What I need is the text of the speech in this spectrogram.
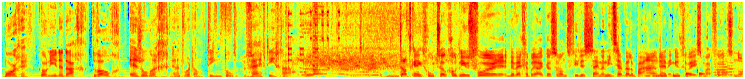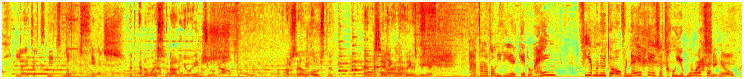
Morgen, Koninginnedag, droog en zonnig. En het wordt dan 10 tot 15 graden. Dat klinkt goed. Zo groot nieuws voor de weggebruikers. Want files zijn er niet. Er zijn wel een paar aanrijdingen geweest. Maar vooralsnog leidt dat niet tot files. Het NOS Radio 1-journaal. Marcel Oosten en Zeg ik al niks meer. Praat er nou toch niet iedere keer doorheen? Vier minuten over negen is het. Goedemorgen. Oh, zingen ook.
